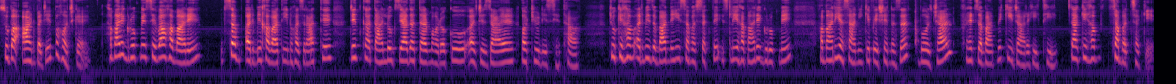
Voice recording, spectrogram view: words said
सुबह आठ बजे पहुँच गए। हमारे ग्रुप में सिवा हमारे सब अरबी ख़वातीन हजरात थे, जिनका ताल्लुक ज़्यादातर मोरक्को अलजायर और ट्यूनिस से था। चूँकि हम अरबी ज़बान नहीं समझ सकते, इसलिए हमारे ग्रुप में हमारी आसानी के पेश नज़र बोलचाल फ्रेंच ज़बान में की जा रही थी, ताकि हम समझ सकें।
